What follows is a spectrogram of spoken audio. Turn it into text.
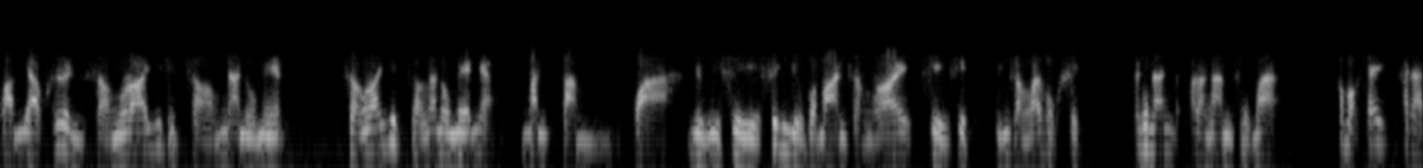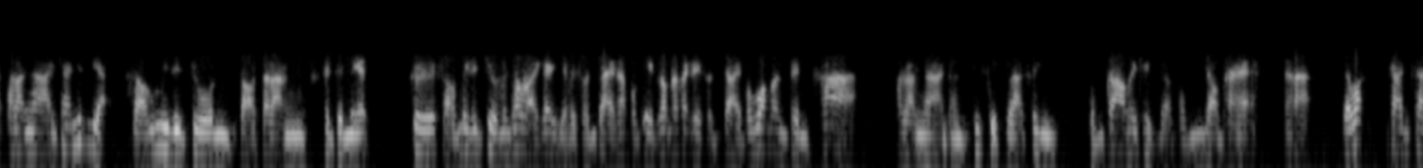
ความยาวคลื่น 222 นาโนเมตร 222 นาโนเมตร เนี่ย มันต่ำกว่า UVC ซึ่งอยู่ประมาณ 240 ถึง 260 เพราะฉะนั้นพลังงานสูงมากเขาบอกใช้ขนาดพลังงานแค่นิดเดียว 2 มิลลิจูลต่อตารางเซนติเมตร คือสองมิลลิจูลมันเท่าไหร่ก็อย่าไปสนใจนะ ผมเองก็ไม่ค่อยได้สนใจ เพราะว่ามันเป็นค่าพลังงานทางฟิสิกส์ละซึ่งผมก้าวไม่ถึงเดี๋ยวผมยอมแพ้นะฮะแต่ว่าการใช้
